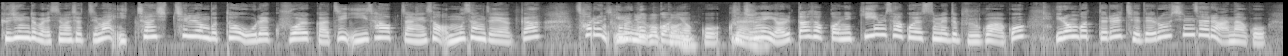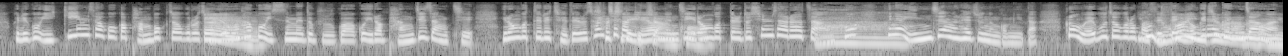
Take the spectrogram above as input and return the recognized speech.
교수님도 말씀하셨지만 2017년부터 올해 9월까지 이 사업장에서 업무상재가 37건이었고 그 중에 15건이 끼임 사고였음에도 불구하고 이런 것들을 제대로 심사를 안 하고 그리고 이 끼임 사고가 반복적으로 작용을 네. 하고 있음에도 불구하고 이런 방지 장치 이런 것들이 제대로 설치가 되었는지. 이런 것들도 심사를 하지 않고 아. 그냥 인증을 해주는 겁니다. 그럼 외부적으로 봤을 때 여기는 굉장한?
